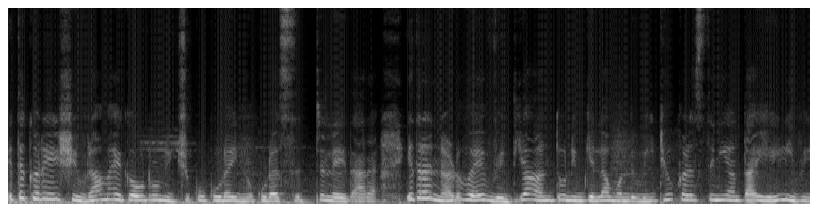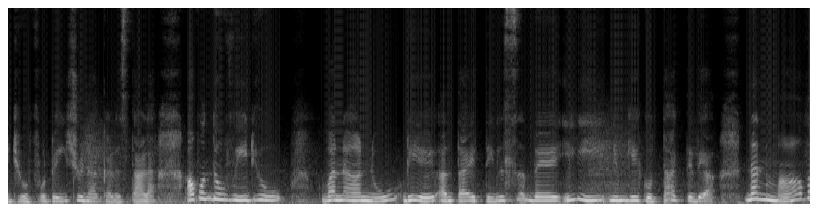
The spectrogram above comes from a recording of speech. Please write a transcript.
ಇತ್ತ ಕಡೆ ಶಿವರಾಮೇಗೌಡರು ನಿಜಕ್ಕೂ ಕೂಡ ಇನ್ನೂ ಕೂಡ ಸಿಟ್ಟಲ್ಲೇ ಇದ್ದಾರೆ. ಇದರ ನಡುವೆ ವಿದ್ಯಾ ಅಂತೂ ನಿಮಗೆಲ್ಲ ಒಂದು ವಿಡಿಯೋ ಕಳಿಸ್ತೀನಿ ಅಂತ ಹೇಳಿ ವಿಡಿಯೋ ಫುಟೇಜನ್ನು ಕಳಿಸ್ತಾಳೆ. ಆ ಒಂದು ವಿಡಿಯೋ ವನ್ನ ನೋಡಿ ಅಂತ ತಿಳಿಸದೆ ಇಲ್ಲಿ ನಿಮಗೆ ಗೊತ್ತಾಗ್ತಿದೆಯಾ? ನನ್ನ ಮಾವ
